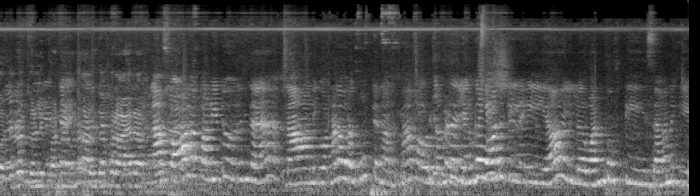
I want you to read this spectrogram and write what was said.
ஒரு தடவை சொல்லி அதுக்கப்புறம் ஆயிரம் நான் ஃபாலோ பண்ணிட்டு இருந்தேன். நான் அன்னைக்கு ஒரு நாள் அவரை கூப்பிட்டேன் நான். மேம் அவர் வந்து எங்க வார்டுக்கு இல்லையா இல்ல ஒன் ஃபிஃப்டி செவனுக்கு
